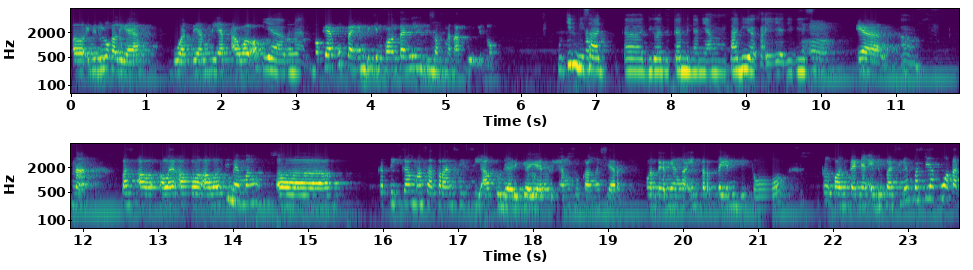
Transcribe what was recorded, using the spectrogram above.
uh, ini dulu kali ya, buat yang niat awal, oh iya, benar. Oke okay, aku pengen bikin konten nih di hmm. sosmed aku gitu. Mungkin bisa uh, dilanjutkan dengan yang tadi ya kak ya, jadi. Mm -hmm. Ya. Uh. Nah pas awal-awal sih memang uh, ketika masa transisi aku dari Gayatri yang suka nge-share konten yang nge-entertain gitu ke konten yang edukasi kan pasti aku akan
